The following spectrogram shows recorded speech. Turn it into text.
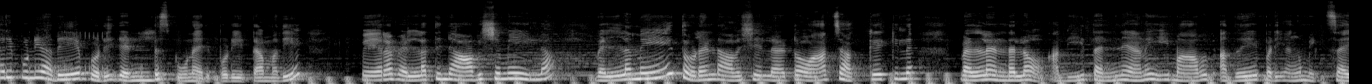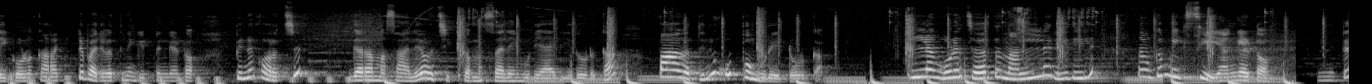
അരിപ്പൊടി അതേപൊടി രണ്ട് സ്പൂൺ അരിപ്പൊടി ഇട്ടാൽ മതി. വേറെ വെള്ളത്തിന്റെ ആവശ്യമേ ഇല്ല. വെള്ളമേ തൊടേണ്ട ആവശ്യമില്ല കേട്ടോ. ആ ചക്കയ്ക്കിൽ വെള്ളം ഉണ്ടല്ലോ അതിൽ തന്നെയാണ് ഈ മാവ് അതേപടി അങ്ങ് മിക്സ് ആയിക്കോളും. കറക്റ്റ് പരുവത്തിന് കിട്ടും കേട്ടോ. പിന്നെ കുറച്ച് ഗരം മസാലയോ ചിക്കൻ മസാലയും കൂടി ആഡ് ചെയ്ത് കൊടുക്കാം. പാകത്തിന് ഉപ്പും കൂടി ഇട്ട് കൊടുക്കാം. എല്ലാം കൂടെ ചേർത്ത് നല്ല രീതിയിൽ നമുക്ക് മിക്സ് ചെയ്യാം കേട്ടോ. എന്നിട്ട്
